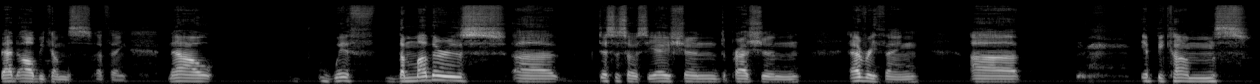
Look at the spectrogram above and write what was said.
that all becomes a thing. Now, with the mother's uh, disassociation, depression, everything, uh, it becomes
